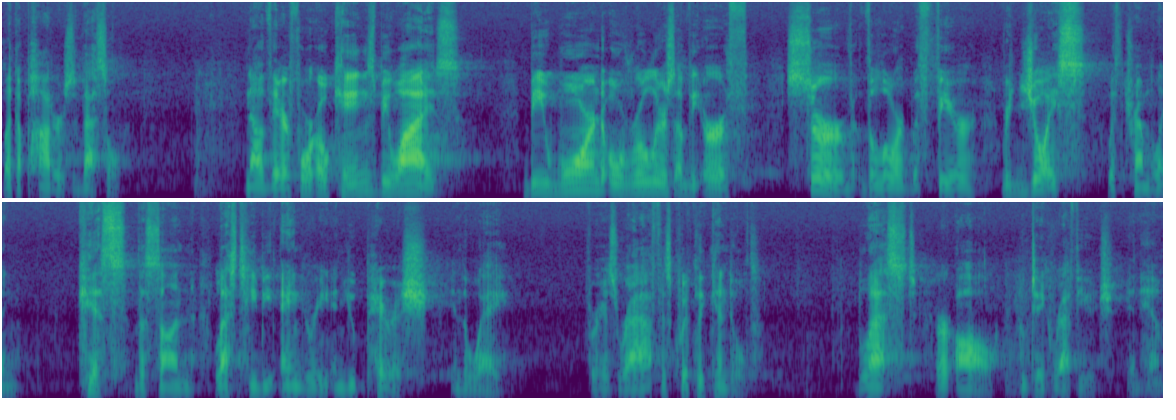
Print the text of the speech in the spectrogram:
like a potter's vessel. Now, therefore, O kings, be wise. Be warned, O rulers of the earth. Serve the Lord with fear, rejoice with trembling. Kiss the Son, lest he be angry and you perish in the way for his wrath is quickly kindled. Blessed are all who take refuge in him.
